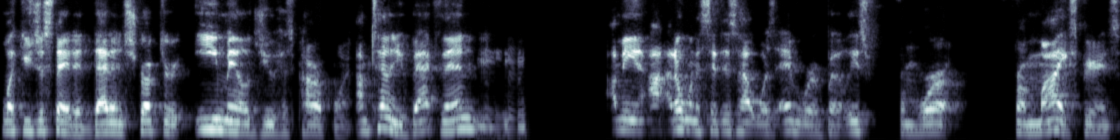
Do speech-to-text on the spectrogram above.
like you just stated, that instructor emailed you his PowerPoint. I'm telling you, back then. Mm-hmm. I mean, I, I don't want to say this is how it was everywhere, but at least from where, from my experience,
